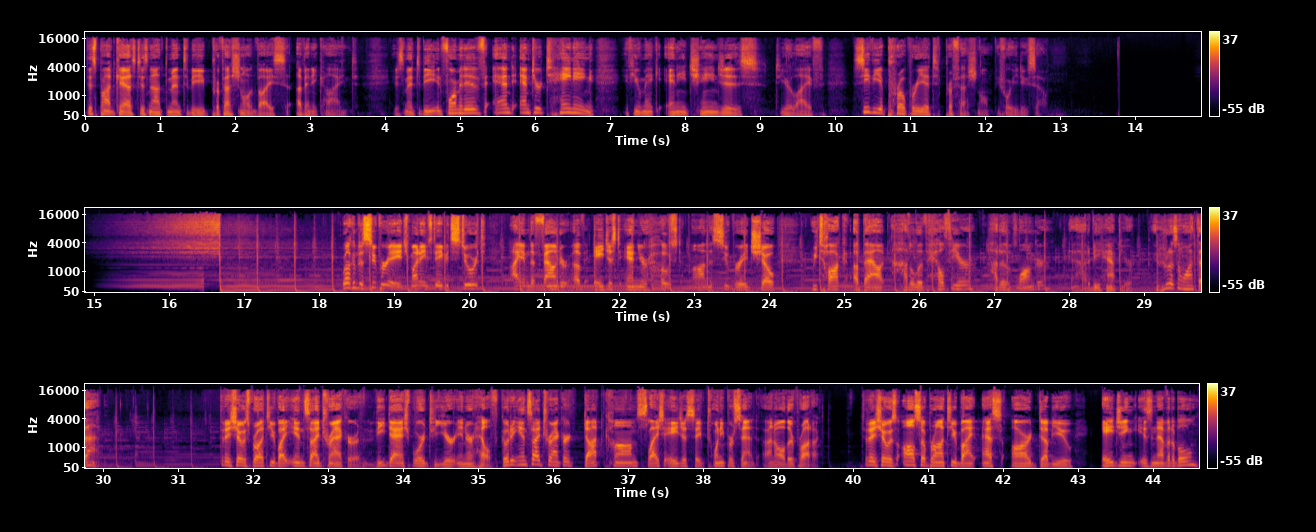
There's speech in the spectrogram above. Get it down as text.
This podcast is not meant to be professional advice of any kind. It is meant to be informative and entertaining. If you make any changes to your life, see the appropriate professional before you do so. Welcome to Super Age. My name is David Stewart. I am the founder of Ageist and your host on the Super Age Show. We talk about how to live healthier, how to live longer, and how to be happier. And who doesn't want that? Today's show is brought to you by Inside Tracker, the dashboard to your inner health. Go to insidetracker.com slash ageist, save 20% on all their products. Today's show is also brought to you by SRW. Aging is inevitable,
